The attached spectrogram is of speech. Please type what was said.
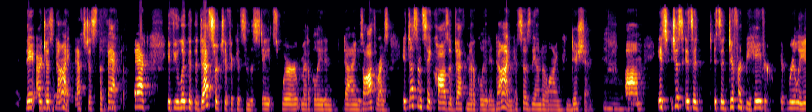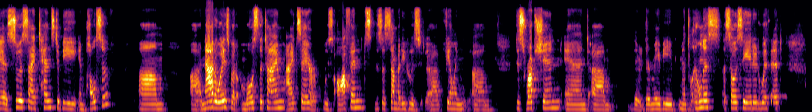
They are just dying. That's just the fact. In fact, if you look at the death certificates in the states where medical aid in dying is authorized, it doesn't say cause of death, medical aid in dying. It says the underlying condition. Mm. Um, it's just it's a it's a different behavior. It really is. Suicide tends to be impulsive. Um, uh, not always, but most of the time, I'd say, or at least often, this is somebody who's uh, feeling um, disruption and um, there, there may be mental illness associated with it.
